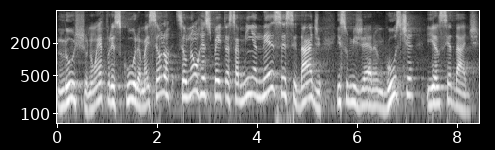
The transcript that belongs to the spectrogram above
luxo, não é frescura, mas se eu, não, se eu não respeito essa minha necessidade, isso me gera angústia e ansiedade.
